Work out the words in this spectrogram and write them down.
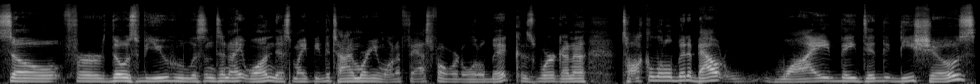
So, for those of you who listen to night one, this might be the time where you want to fast forward a little bit because we're going to talk a little bit about why they did these shows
